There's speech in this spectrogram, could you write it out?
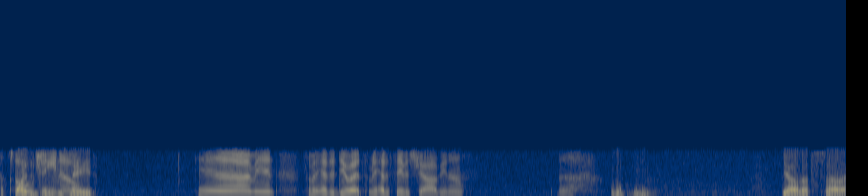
That's why oh, the change Geno. was made. Yeah, I mean, somebody had to do it. Somebody had to save his job, you know. Ugh. Yeah, that's uh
